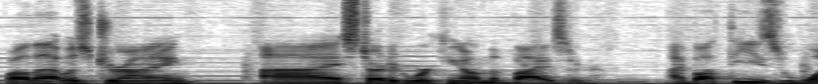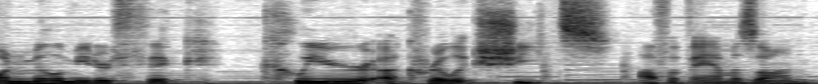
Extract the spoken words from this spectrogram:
While that was drying, I started working on the visor. I bought these one millimeter thick clear acrylic sheets off of Amazon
